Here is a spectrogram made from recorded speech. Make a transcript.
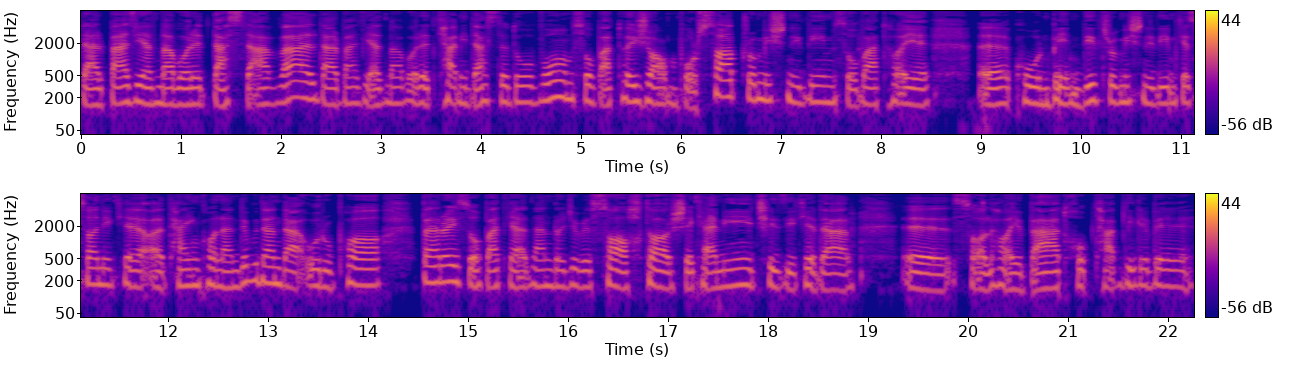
در بعضی از موارد دست اول در بعضی از موارد کمی دست دوم صحبت های ژان رو میشنیدیم صحبت های کون بندیت رو میشنیدیم. کسانی که تعیین کننده بودن در اروپا برای صحبت کردن راجع به ساختار شکنی چیزی که در سالهای بعد خب تبدیل به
